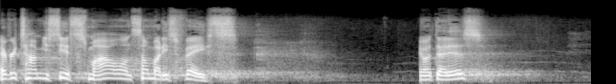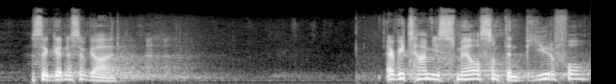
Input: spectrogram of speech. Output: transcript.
Every time you see a smile on somebody's face, you know what that is? It's the goodness of God. Every time you smell something beautiful,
